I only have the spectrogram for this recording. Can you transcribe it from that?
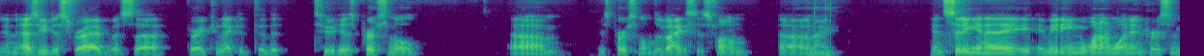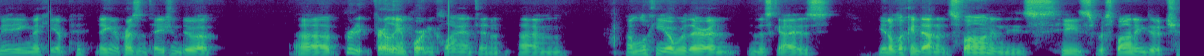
and as you described, was uh, very connected to the to his personal um, his personal device, his phone, um, Right. and sitting in a, a meeting, one-on-one in-person meeting, making a making a presentation to a uh, pretty fairly important client, and um, I'm looking over there, and, and this guy is, you know, looking down at his phone, and he's he's responding to a, ch-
